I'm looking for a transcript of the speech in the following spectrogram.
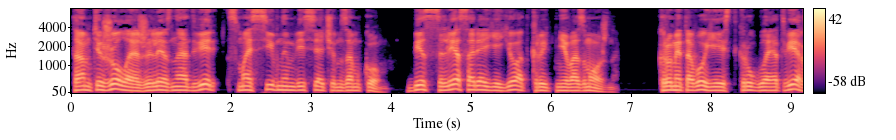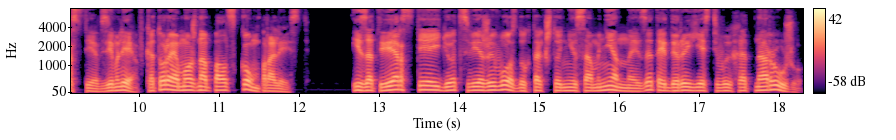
Там тяжелая железная дверь с массивным висячим замком. Без слесаря ее открыть невозможно. Кроме того, есть круглое отверстие в земле, в которое можно ползком пролезть. Из отверстия идет свежий воздух, так что, несомненно, из этой дыры есть выход наружу.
